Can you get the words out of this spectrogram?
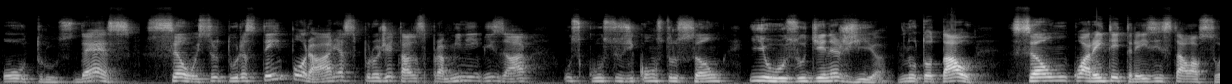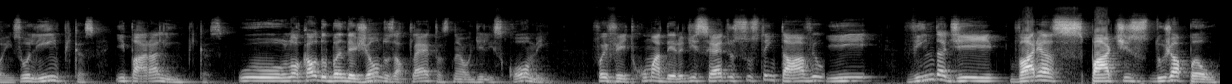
outros dez são estruturas temporárias projetadas para minimizar os custos de construção e uso de energia. No total, são 43 instalações olímpicas e paralímpicas. O local do bandejão dos atletas, né, onde eles comem, foi feito com madeira de cedro sustentável e vinda de várias partes do Japão.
